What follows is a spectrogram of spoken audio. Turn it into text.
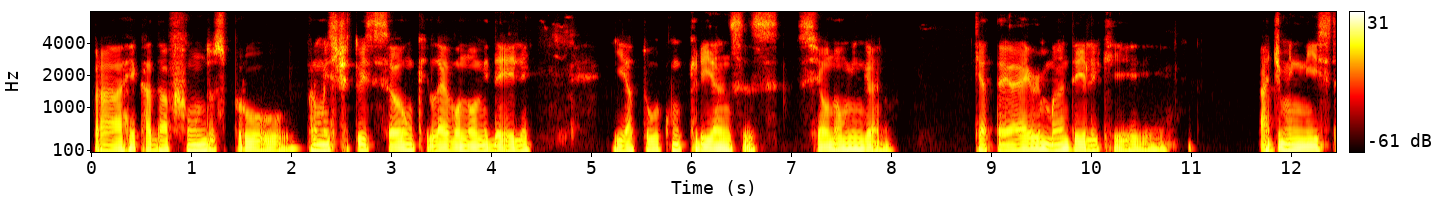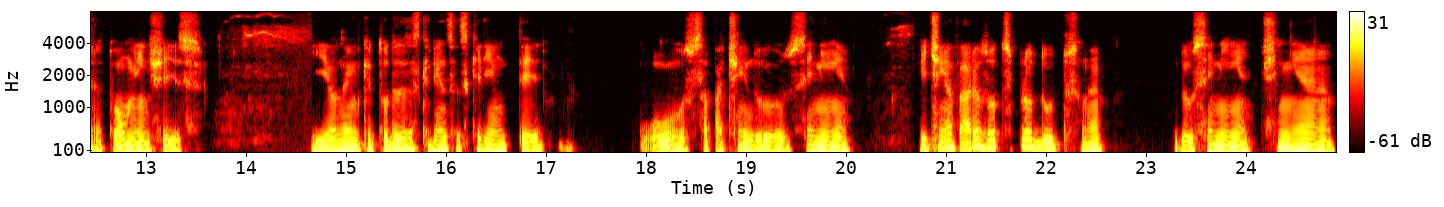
para arrecadar fundos para uma instituição que leva o nome dele e atua com crianças, se eu não me engano. Que até é a irmã dele que administra atualmente isso. E eu lembro que todas as crianças queriam ter o sapatinho do Seninha. E tinha vários outros produtos, né? Do Seninha. Tinha.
